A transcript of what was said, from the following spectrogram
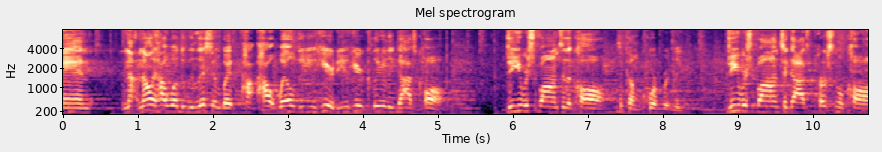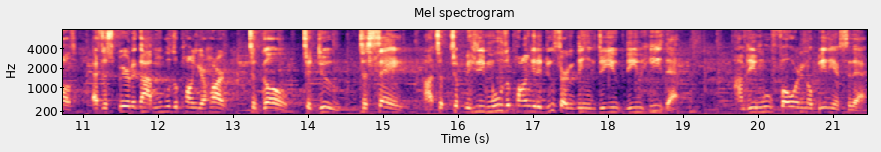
And not, not only how well do we listen, but how, how well do you hear? Do you hear clearly God's call? Do you respond to the call to come corporately? Do you respond to God's personal calls as the Spirit of God moves upon your heart to go, to do, to say, uh, to, to, He moves upon you to do certain things? Do you do you heed that? Um, do you move forward in obedience to that?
